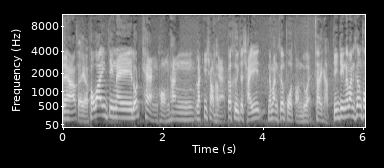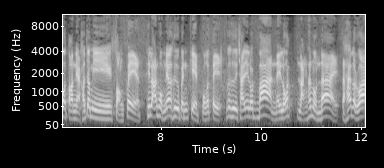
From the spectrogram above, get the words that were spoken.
นะครับใช่ครับเพราะว่าจริงๆในรถแข่งของทาง Lucky Shop ครับเนี่ยก็คือจะใช้น้ำมันเครื่องโฟตอนด้วย ใช่ครับ จริงๆ น้ำมันเครื่องโฟตอนเนี่ยเขาจะมี 2 เกรด ที่ร้านผมเนี่ยก็คือเป็นเกรดปกติ ก็คือใช้ในรถบ้านในรถหลังถนนได้ แต่ถ้าเกิดว่า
